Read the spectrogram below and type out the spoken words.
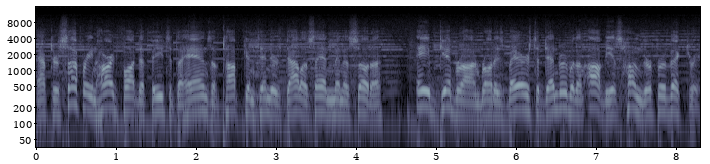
After suffering hard-fought defeats at the hands of top contenders Dallas and Minnesota, Abe Gibron brought his Bears to Denver with an obvious hunger for victory.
